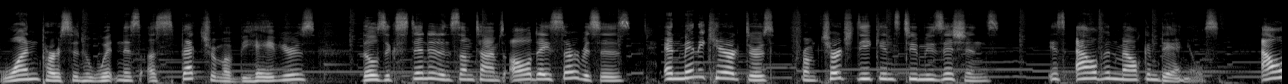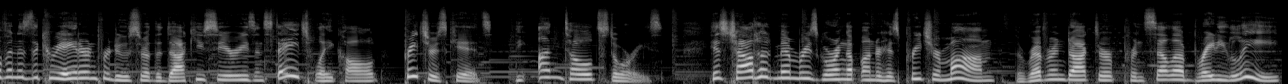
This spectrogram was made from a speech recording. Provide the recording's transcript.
One person who witnessed a spectrum of behaviors, those extended and sometimes all day services, and many characters from church deacons to musicians, is Alvin Malcolm Daniels. Alvin is the creator and producer of the docu-series and stage play called Preacher's Kids: The Untold Stories. His childhood memories growing up under his preacher mom, the Reverend Dr. Princella Brady Lee,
